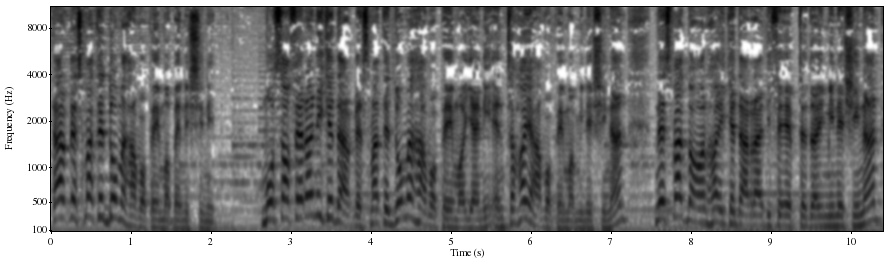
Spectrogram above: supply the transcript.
در قسمت دم هواپیما بنشینید مسافرانی که در قسمت دوم هواپیما یعنی انتهای هواپیما می نشینند نسبت به آنهایی که در ردیف ابتدایی می نشینند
